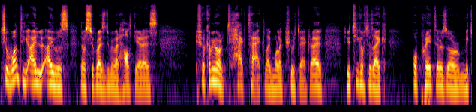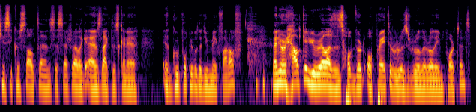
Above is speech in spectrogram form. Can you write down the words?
Actually, one thing I, I was that was surprising to me about healthcare is if you're coming from tech tech, like more like pure tech, right? You think of this like operators or McKinsey consultants, etc., like as like this kind of a group of people that you make fun of. when you're in healthcare, you realize this whole word operator is really, really important.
